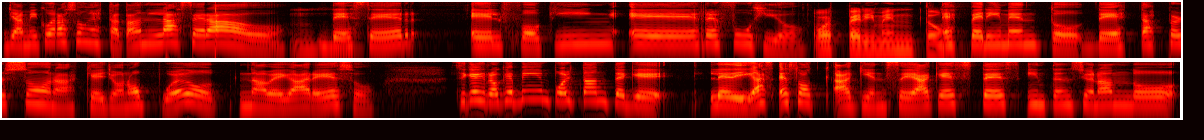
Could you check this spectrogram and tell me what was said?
ya mi corazón está tan lacerado de ser el fucking eh, refugio O experimento. experimento de estas personas que yo no puedo navegar eso. Así que creo que es bien importante que le digas eso a quien sea que estés intencionando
